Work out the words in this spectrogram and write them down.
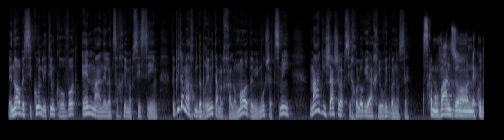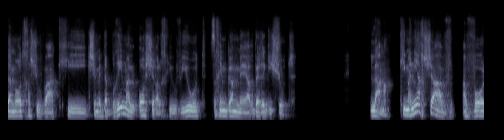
לנוער בסיכון לעיתים קרובות אין מענה לצרכים הבסיסיים, ופתאום אנחנו מדברים איתם על חלומות ומימוש עצמי. מה הגישה של הפסיכולוגיה החיובית בנושא? אז כמובן זו נקודה מאוד חשובה, כי כשמדברים על עושר, על חיוביות, צריכים גם uh, הרבה רגישות. למה? כי אם אני עכשיו אבוא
